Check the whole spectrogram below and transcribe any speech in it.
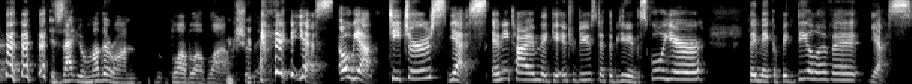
Is that your mother on blah blah blah? I'm sure. yes. Oh yeah. Teachers. Yes. Anytime they get introduced at the beginning of the school year, they make a big deal of it. Yes.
